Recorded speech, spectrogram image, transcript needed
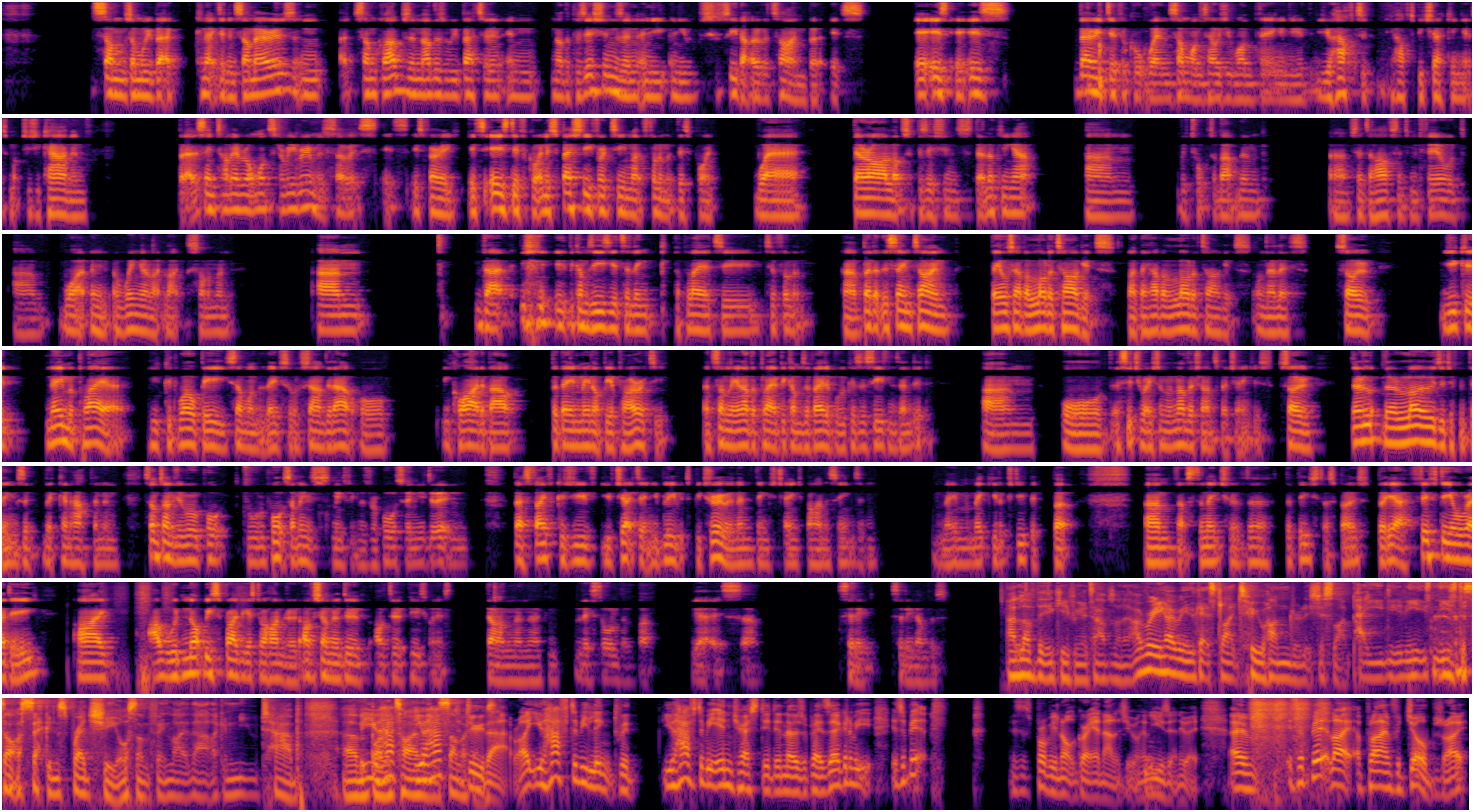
some some will be better connected in some areas and at some clubs, and others will be better in, in, other positions, and, and you and you see that over time. But it's it is it is very difficult when someone tells you one thing, and you you have to you have to be checking it as much as you can, and but at the same time, everyone wants to read rumors, so it's it's it's very it's, it is difficult, and especially for a team like Fulham at this point. where there are lots of positions they're looking at. Um, we talked about them: um, centre half, centre midfield, um, a winger like like Solomon. Um, that it becomes easier to link a player to to Fulham, uh, but at the same time, they also have a lot of targets. Like they have a lot of targets on their list. So you could name a player who could well be someone that they've sort of sounded out or inquired about, but they may not be a priority. And suddenly another player becomes available because the season's ended, um, or a situation on another transfer changes. So there are, there are loads of different things that, that can happen. And sometimes you report report something, me as a and you do it in best faith because you've you've checked it and you believe it to be true, and then things change behind the scenes and may make you look stupid. But um, that's the nature of the the beast, I suppose. But yeah, fifty already. I I would not be surprised if it gets to hundred. Obviously, I'm going to do I'll do a piece when it's done and I can list all of them. But yeah, it's uh, silly silly numbers. I love that you're keeping your tabs on it. I'm really hoping it gets to like 200. It's just like paid. He needs, needs to start a second spreadsheet or something like that, like a new tab. Um, you by have, the time you have summer to do comes. that, right? You have to be linked with. You have to be interested in loads of players. They're going to be. It's a bit. This is probably not a great analogy. I'm going to use it anyway. Um, it's a bit like applying for jobs, right?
